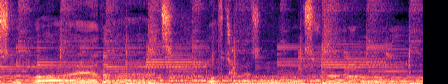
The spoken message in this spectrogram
slip by the hands of treasons further along.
